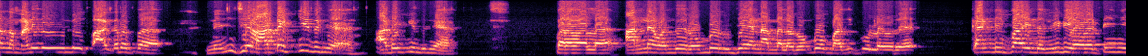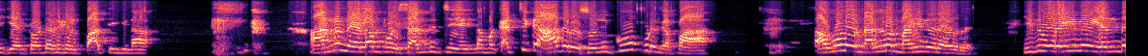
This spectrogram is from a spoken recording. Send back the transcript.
அந்த மனித உயிர்கள் பாக்குறப்ப நெஞ்சு அடைக்குதுங்க அடைக்குதுங்க. பரவாயில்ல. அண்ணன் வந்து ரொம்ப விஜய் அண்ணா மேல ரொம்ப மதிப்பு உள்ளவரு. கண்டிப்பா இந்த வீடியோவை டிவி கே தொடர்கள் பாத்தீங்கன்னா அண்ணனை எல்லாம் போய் சந்திச்சு நம்ம கட்சிக்கு ஆதரவு சொல்லி கூப்பிடுங்கப்பா. அவ்வளவு நல்ல மனிதர் அவரு. இதுவரையுமே எந்த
